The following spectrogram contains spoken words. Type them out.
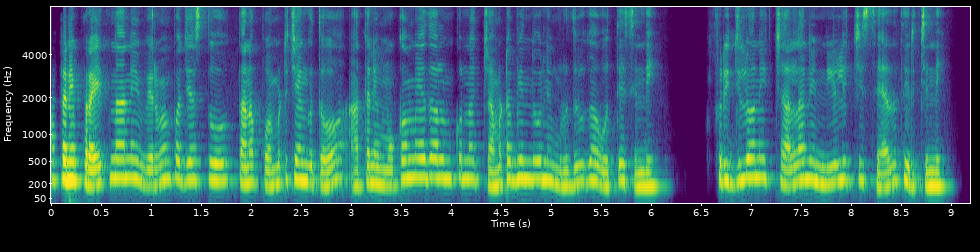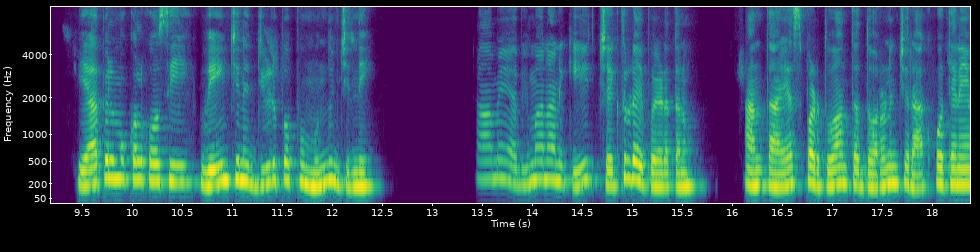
అతని ప్రయత్నాన్ని విరమింపజేస్తూ తన పొమిటి చెంగుతో అతని ముఖం మీద అలుముకున్న చెమట బిందువుని మృదువుగా ఒత్తేసింది. ఫ్రిడ్జ్లోని చల్లని నీళ్ళిచ్చి సేద తీర్చింది. యాపిల్ ముక్కలు కోసి వేయించిన జీడిపప్పు ముందుంచింది. ఆమె అభిమానానికి చకితుడైపోయాడతను. అంత ఆయాసపడుతూ అంత దూరం నుంచి రాకపోతేనే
